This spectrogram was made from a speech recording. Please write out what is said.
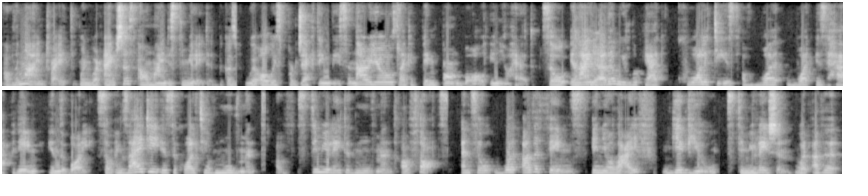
of the mind, right? When we're anxious, our mind is stimulated because we're always projecting these scenarios like a ping pong ball in your head. So in Ayurveda, yeah. we look at qualities of what what is happening in the body. So anxiety is the quality of movement of stimulated movement of thoughts. And so what other things in your life give you stimulation? What other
